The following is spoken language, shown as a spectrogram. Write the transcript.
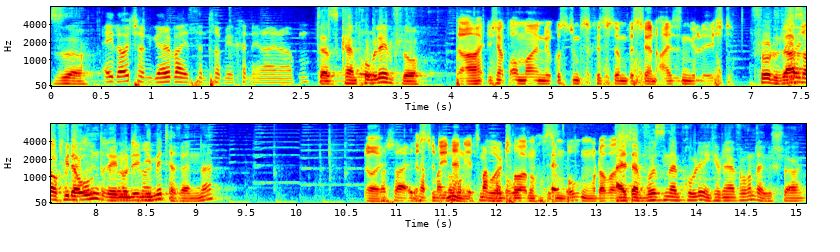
So, Ey Leute, ein gelber ist hinter mir, kann den einen haben. das ist kein Problem, Flo. Da, ich habe auch mal in die Rüstungskiste ein bisschen Eisen gelegt. Flo, du darfst Ja, auch wieder umdrehen und in die. Mitte rennen, ne? Lol, ich hast du den denn jetzt geholt, Torben? Hast du einen. Bogen oder was? Alter, wo ist denn dein Problem? Ich habe den einfach runtergeschlagen.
